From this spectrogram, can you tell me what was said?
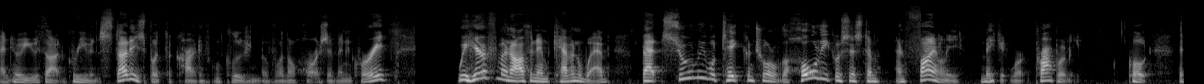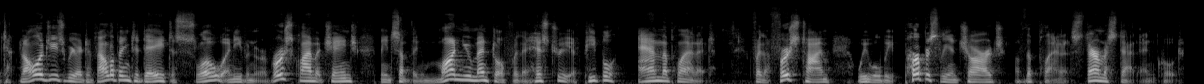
and who you thought grievance studies put the cart of conclusion before the horse of inquiry, we hear from an author named Kevin Webb that soon we will take control of the whole ecosystem and finally make it work properly. Quote, the technologies we are developing today to slow and even reverse climate change mean something monumental for the history of people and the planet. For the first time, we will be purposely in charge of the planet's thermostat, end quote.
